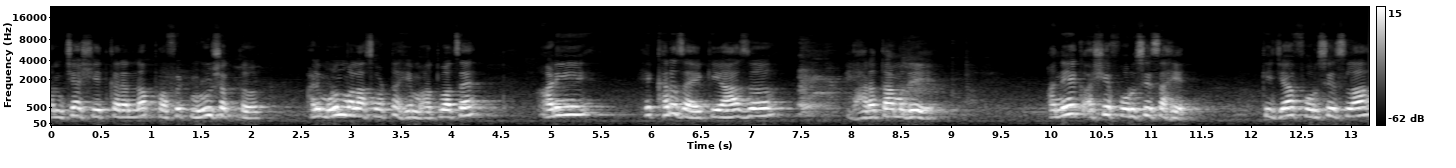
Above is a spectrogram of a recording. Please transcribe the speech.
आमच्या शेतकऱ्यांना प्रॉफिट मिळू शकतं. आणि म्हणून मला असं वाटतं हे महत्त्वाचं आहे. आणि हे खरंच आहे की आज भारतामध्ये अनेक असे फोर्सेस आहेत की ज्या फोर्सेसला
